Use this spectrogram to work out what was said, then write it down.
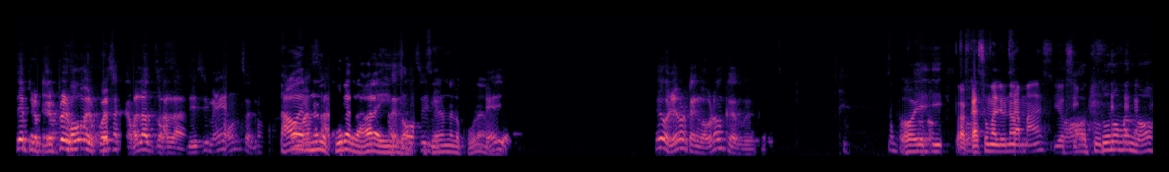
Sí, pero por ejemplo el juego del jueves acabó a las, a las 10 y media, 11, ¿no? no, O era una tarde, locura grabar ahí. Pues, no, sí, Sí, era una locura. Digo, yo no tengo broncas, güey. Oye, y, Pero acá súmale una más, yo sí. no, tú, tú nomás no.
